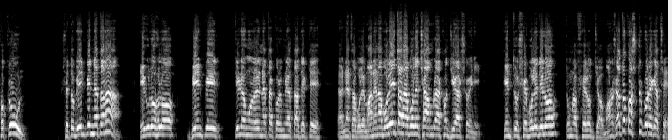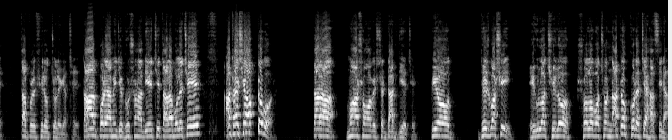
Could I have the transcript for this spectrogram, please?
ফখরুল, সে তো বিএনপির নেতা না। এগুলো হলো বিএনপির তৃণমূলের নেতা কর্মীরা তাদেরকে নেতা বলে মানে না বলেই তারা বলেছে, আমরা এখন জিয়ার সৈনিক। কিন্তু সে বলে দিল, তোমরা ফেরত যাও। মানুষ এত কষ্ট করে গেছে, তারপরে ফেরত চলে গেছে। তারপরে আমি যে ঘোষণা দিয়েছি, তারা বলেছে, আঠাশে অক্টোবর তারা মহাসমাবেশের ডাক দিয়েছে। প্রিয় দেশবাসী, এগুলো ছিল ষোলো বছর নাটক করেছে হাসিনা।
